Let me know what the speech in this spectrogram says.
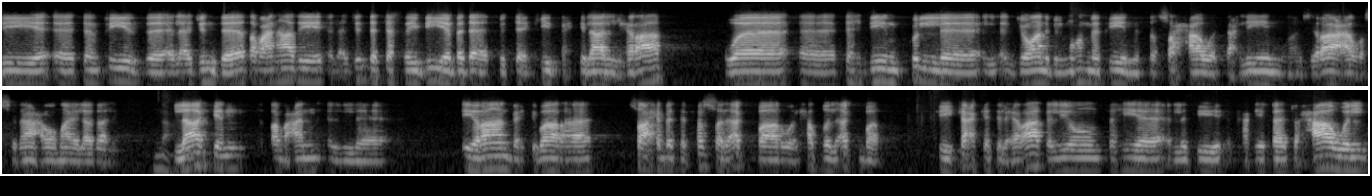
لتنفيذ الأجندة، طبعا هذه الأجندة التخريبية بدأت بالتأكيد باحتلال العراق وتهديم كل الجوانب المهمة فيه مثل الصحة والتعليم والزراعة والصناعة وما إلى ذلك. نعم. لكن طبعا إيران باعتبارها صاحبة الحصه الأكبر والحظ الأكبر في كعكة العراق اليوم فهي التي الحقيقة تحاول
